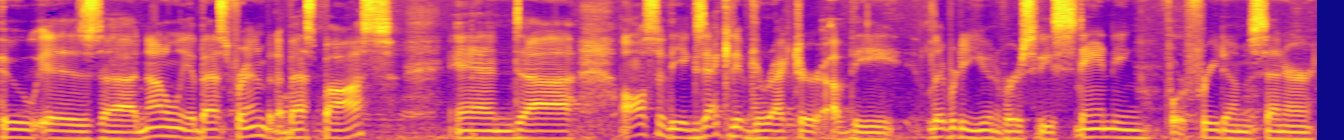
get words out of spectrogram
who is uh, not only a best friend but a best boss, and uh, also the executive director of the Liberty University Standing for Freedom Center,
